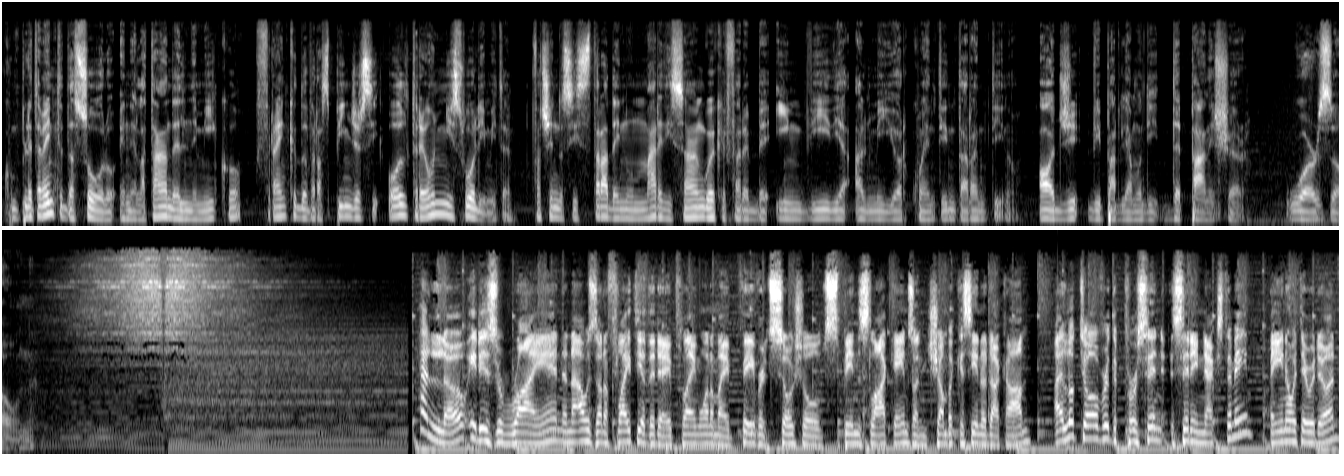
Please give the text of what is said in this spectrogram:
Completamente da solo e nella tana del nemico, Frank dovrà spingersi oltre ogni suo limite, facendosi strada in un mare di sangue che farebbe invidia al miglior Quentin Tarantino. Oggi vi parliamo di The Punisher, Warzone. Hello, it is Ryan, and I was on a flight the other day playing one of my favorite social spin slot games on chumbacasino.com. I looked over the person sitting next to me, and you know what they were doing?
